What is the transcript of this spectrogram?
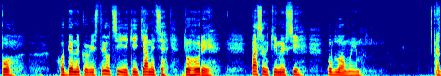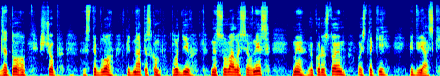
по годинниковій стрілці, який тягнеться до гори. Пасинки ми всі обломуємо. А для того, щоб стебло під натиском плодів не сувалося вниз, ми використовуємо ось такі підв'язки.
